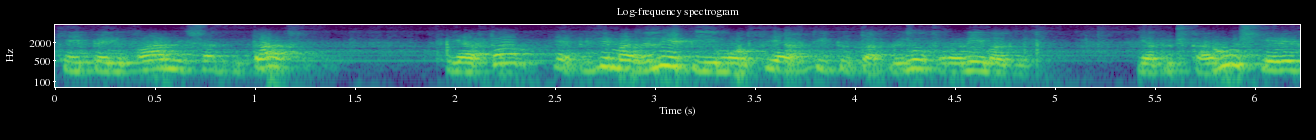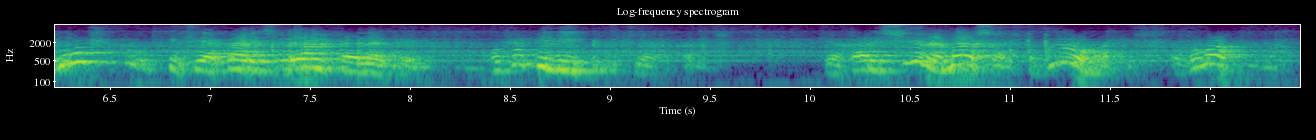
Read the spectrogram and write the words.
Και υπερηφάνη αντιτάσσει. Γι' αυτό, επειδή μας λείπει η μορφή αυτή του ταπεινού φρονήματος για τους καλούς χειρισμού, η θεία χάρη δεν φαίνεται. Όχι ότι λείπει η θεία χάρη. Η θεία χάρη είναι μέσα στο πλήρωμα της, στο δωμάτιο.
